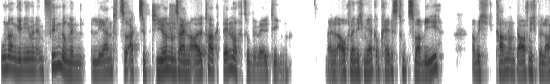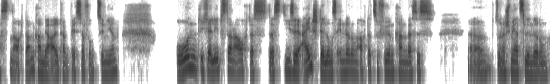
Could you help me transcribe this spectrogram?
unangenehmen Empfindungen lernt zu akzeptieren und seinen Alltag dennoch zu bewältigen. Weil auch wenn ich merke, okay, das tut zwar weh, aber ich kann und darf mich belasten, auch dann kann der Alltag besser funktionieren. Und ich erlebe es dann auch, dass, dass diese Einstellungsänderung auch dazu führen kann, dass es äh, zu einer Schmerzlinderung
